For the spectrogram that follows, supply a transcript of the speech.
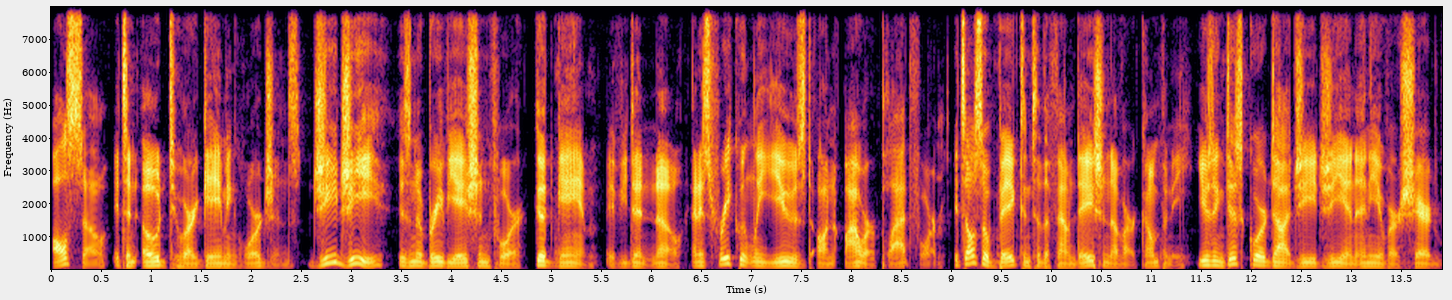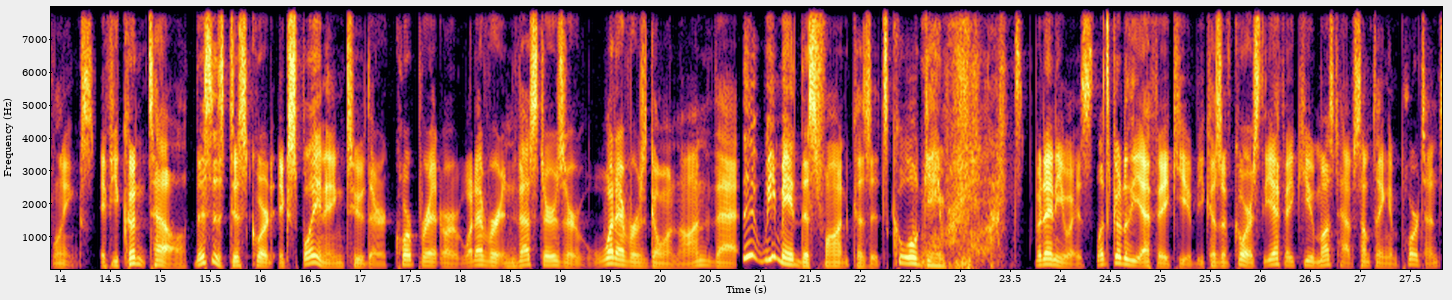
Also, it's an ode to our gaming origins. GG is an abbreviation for good game, if you didn't know, and is frequently used on our platform. It's also baked into the foundation of our company, using discord.gg in any of our shared links. If you couldn't tell, this is Discord explaining to their corporate or whatever investors or whatever's going on that we made this font because it's cool gamer font. But anyways, let's go to the FAQ because of course the FAQ must have something important.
